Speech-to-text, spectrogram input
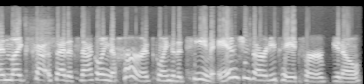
And like Scott said, it's not going to her; it's going to the team, and she's already paid for you know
